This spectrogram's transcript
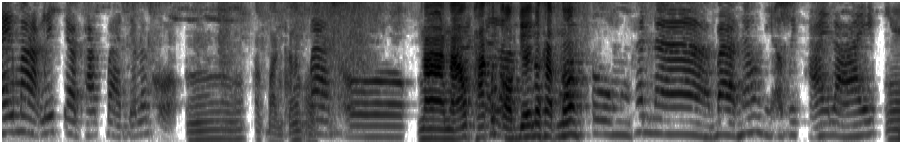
ายหลายมากเลยจ้าพักบานกำลังออกอืมผักบานกำลังออก บ้านออกหนาหนาวผักมันออกเยอะนะครับเนาะตรงพนาบ้านเฮานี่เอาไปขายหลายอ๋อ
